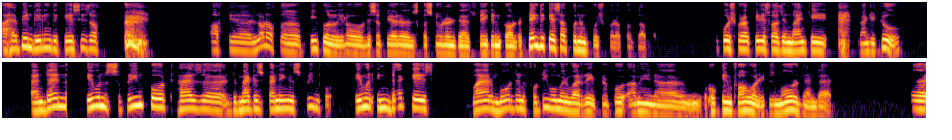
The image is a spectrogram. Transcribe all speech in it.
I have been dealing the cases of of a lot of uh, people, you know, disappearance, custodial deaths, fake encounter. Take the case of Kunan Poshpora, for example. Pushpara case was in 1992, and then even Supreme Court has uh, the matters pending in Supreme Court. Even in that case, where more than 40 women were raped. I mean, uh, who came forward, it is more than that. Uh,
